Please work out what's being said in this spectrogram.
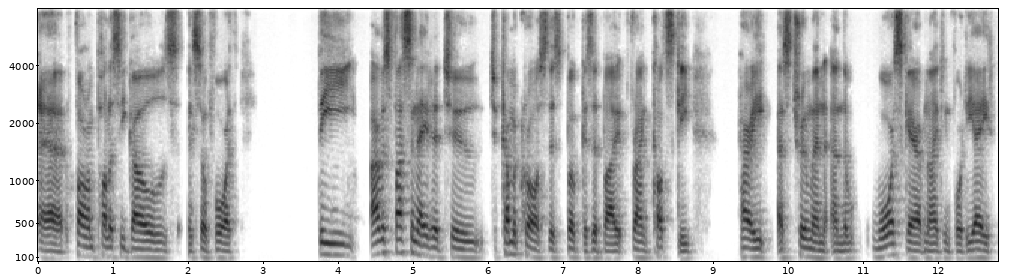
uh, foreign policy goals and so forth. The I was fascinated to to come across this book, is by Frank Kofsky, Harry S. Truman, and the War Scare of 1948,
